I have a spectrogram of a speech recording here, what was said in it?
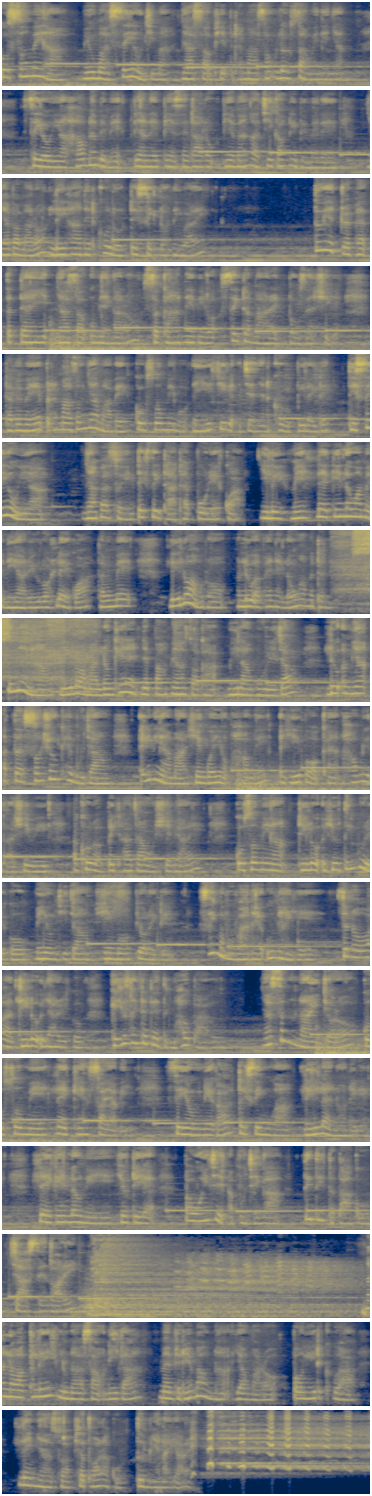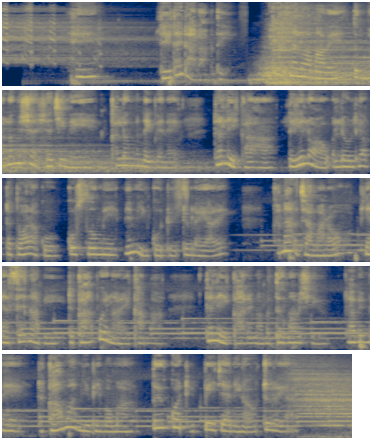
ကိုစိုးမင်းဟာမြို့မှာစေးရုံကြီးမှာညဆောက်ဖြစ်ပထမဆုံးအလုပ်ဆောင်ဝင်နေညစေးရုံကြီးဟာဟောင်းနှံပေမဲ့ပြန်လဲပြင်ဆင်ထားလို့အပြင်ပန်းကကြည်ကောင်းနေပေမဲ့လည်းညဘက်မှာတော့လေးဟာနဲ့တခုလိုတိတ်ဆိတ်လွန်နေပါတယ်သူ့ရဲ့တွေ့ဖက်တတန်းရဲ့ညဆောက်ဦးမြိုင်ကတော့စကားနဲ့ပြီးတော့စိတ်တက်မာတဲ့ပုံစံရှိတယ်ဒါပေမဲ့ပထမဆုံးညမှာပဲကိုစိုးမင်းကိုအရေးကြီးတဲ့အကြံဉာဏ်တစ်ခုကိုပေးလိုက်တယ်ဒီစေးရုံကြီးကညဘက်ဆိုရင်တိတ်ဆိတ်ထားထပ်ပိုတယ်ကွာ ညီလေးမင်းလှည့်ကင်းလောက်ရမယ့်နေရာတွေကိုတော့လှည့်ကွာဒါပေမဲ့လေးလွာကိုတော့မလိုအပ်ဘဲနဲ့လုံးဝမတက်နဲ့ဦးမြိုင်ဟာလေးလွာမှာလွန်ခဲ့တဲ့နှစ်ပေါင်းများစွာကမီလောင်မှုတွေကြောင့်လူအများအသက်ဆုံးရှုံးခဲ့မှုကြောင့်အဲ့ဒီနေရာမှာရင်ခွဲရုံအဟောင်းနဲ့အရေးပေါ်အခန်းအဟောင်းတွေသာရှိပြီးအခုတော့ပိတ်ထားကြောင်းကိုရှင်းပြတယ်ကိုစိုးမင်းကဒီလိုအယူသီးမှုတွေကိုမယုံကြည်ကြောင်းရင်မောပြောလိုက်တယ်စိတ်မပူပါနဲ့ဦးမြိုင်ရဲ့ကျွန်တော်ကဒီလိုအရာတွေကိုဂရုစိုက်တတ်တဲ့သူမဟုတ်ပါဘူး ည7နာရီကျော်တော့ကိုစိုးမင်းလှည့်ကင်းစရပြီစေယုံကြီးကတိတ်ဆိတ်မှုဟာလေးလံလွန်နေတယ်လှည့်ကင်းလုံနေရင်ရုတ်တရက်ပဝင်းကျင်အပူချင်းကတိတိတသားကိုကြာဆင်းသွားတယ်နှလွာကလေးလူနာဆောင်အနီးကမှန်ပြတင်းပေါက်နာအရောက်မှာတော့ပုံရိပ်တစ်ခုဟာလှည့်မြန်စွာဖြတ်သွားတာကိုသူမြင်လိုက်ရတယ်ဟင်းလေးတိုက်တာလားမသိနှ လွာမှာပဲသူမလုံးမရှက်ရက်ကြည့်နေရင်ခလုံးမနှိပ်ပဲနဲ့ဓာတ်လီကားဟာလေးလွာကိုအလိုလျောက်တက်သွားတာကိုကိုစိုးမင်းမျက်မြင်ကိုယ်တွေ့တွေ့လိုက်ရတယ်ခဏအကြာမှာတော့ပြန်ဆင်းလာပြီးတကားပွင့်လာတဲ့အခါမှာဓာတ်လီကားထဲမှာဘယ်သူမှမရှိဘူးဒါပေမဲ့တကားဝမြေပြင်ပေါ်မှာသွေးကွက်တွေပေးကျန်နေတာကိုတွေ့လိုက်ရတယ်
